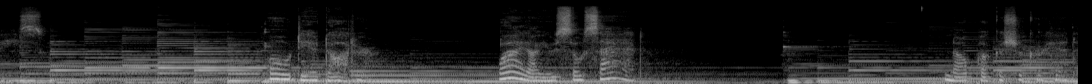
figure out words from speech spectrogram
face. Oh, dear daughter, why are you so sad? Naupaka shook her head.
